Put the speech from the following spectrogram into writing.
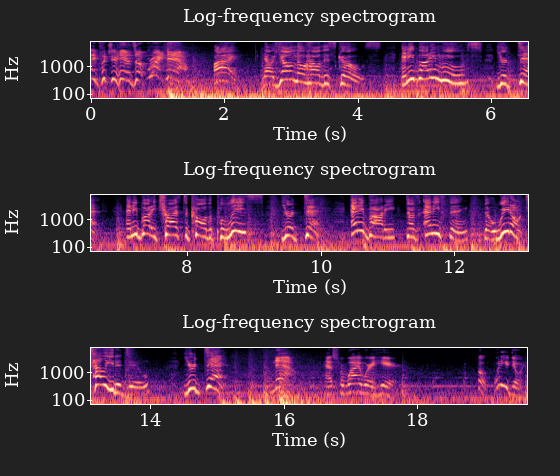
Everybody put your hands up right now! Alright, now y'all know how this goes. Anybody moves, you're dead. Anybody tries to call the police, you're dead. Anybody does anything that we don't tell you to do, you're dead. Now, as for why we're here. Oh, what are you doing?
